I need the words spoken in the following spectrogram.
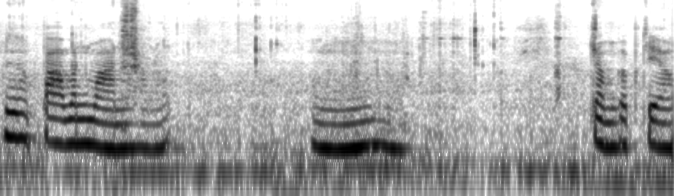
เนื้อปลาหวานๆนะคะเนาะอืมจำกับแจว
